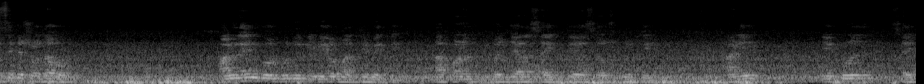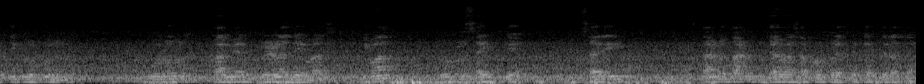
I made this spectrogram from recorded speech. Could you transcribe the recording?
रसिक श्रोता हो ऑनलाईन गोरगुरी रेडिओ माध्यमेतील आपण बंजारा साहित्य संस्कृती आणि एकूण साहित्यिक लोकून गुरुर काम्यात प्रेरणा देवास किंवा गुरुर साहित्य सारी तांडोतांड पुचावास आपण प्रयत्न करते राहता.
